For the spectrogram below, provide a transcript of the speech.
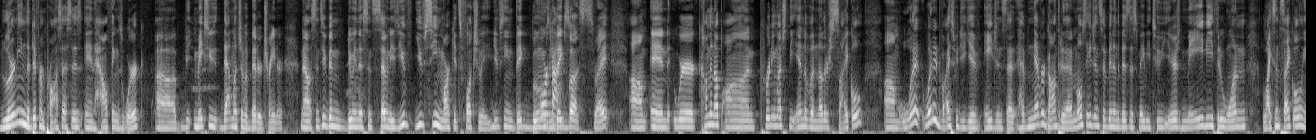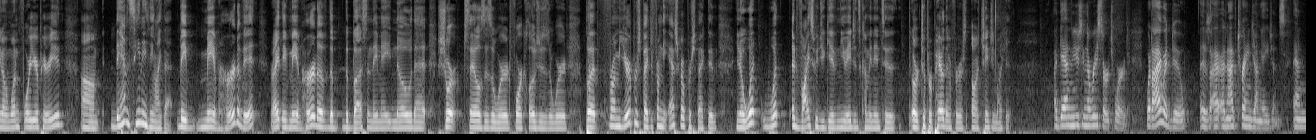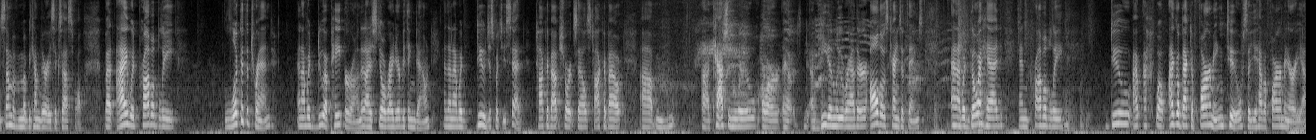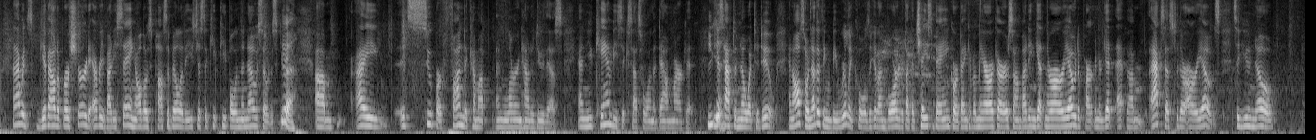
learning the different processes and how things work uh, be, makes you that much of a better trainer. Now, since you've been doing this since the '70s, you've you've seen markets fluctuate. You've seen big booms Four and big busts, right? Um, and we're coming up on pretty much the end of another cycle. Um, what what advice would you give agents that have never gone through that? Most agents have been in the business maybe two years, maybe through one license cycle, you know, one four year period. Um, they haven't seen anything like that. They may have heard of it, right? They may have heard of the the bus, and they may know that short sales is a word, foreclosures is a word. But from your perspective, from the escrow perspective, you know, what what advice would you give new agents coming into or to prepare them for a changing market? Again using the research word what i would do is I, and i've trained young agents and some of them have become very successful but i would probably look at the trend and I would do a paper on it. I still write everything down, and then I would do just what you said: talk about short sales, talk about um, uh, cash and lieu or uh, a deed and lieu, rather, all those kinds of things. And I would go ahead and probably do I, I, well i go back to farming too so you have a farm area. And i would give out a brochure to everybody saying all those possibilities just to keep people in the know so to speak. Yeah. um, i it's super fun to come up and learn how to do this. And you can be successful in a down market. You you, just have to know what to do. And also another thing would be really cool is to get on board with like a Chase Bank or Bank of America or somebody and get in their REO department or get um, access to their REOs so you know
